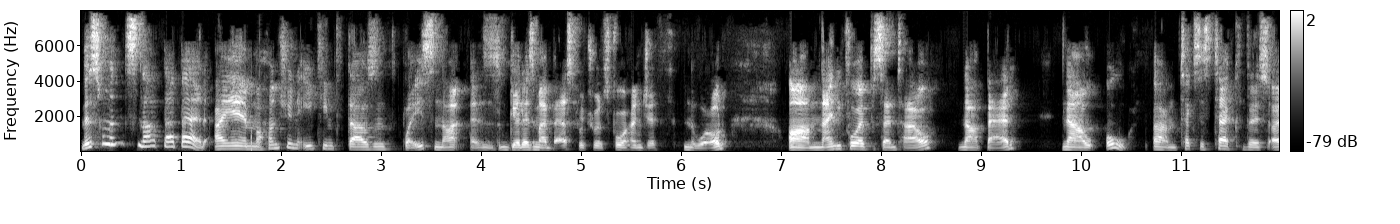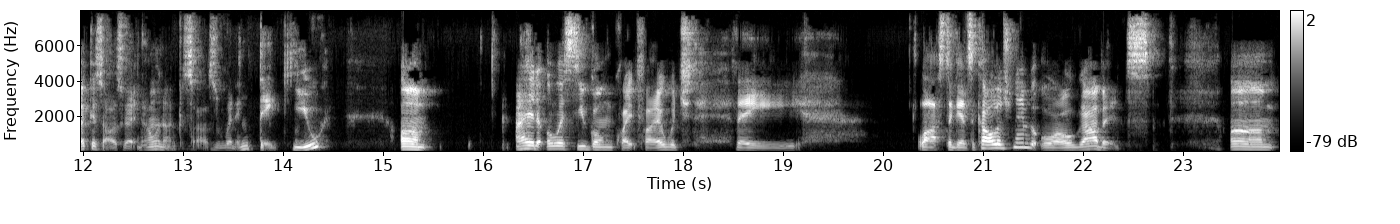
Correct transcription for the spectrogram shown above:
this one's not that bad. I am 118,000th place, not as good as my best, which was 400th in the world. Um, 94 percentile, not bad. Now, oh, um, Texas Tech versus Arkansas is right now, and Arkansas is winning. Thank you. Um, I had OSU going quite far, which they lost against a college named Oral Roberts. Um,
